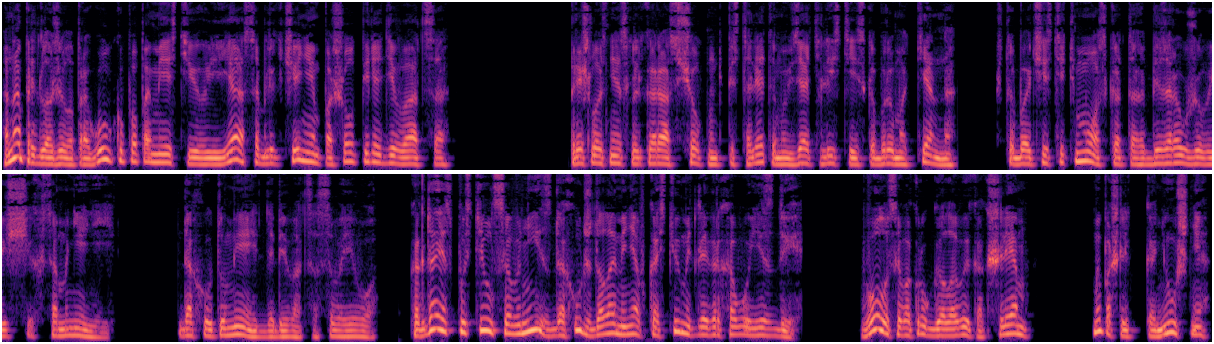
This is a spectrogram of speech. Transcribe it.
Она предложила прогулку по поместью, и я с облегчением пошел переодеваться. Пришлось несколько раз щелкнуть пистолетом и взять листья из кобуры Маккенна, чтобы очистить мозг от обезоруживающих сомнений. Дахут умеет добиваться своего. Когда я спустился вниз, Дахут ждала меня в костюме для верховой езды. Волосы вокруг головы, как шлем. Мы пошли к конюшне.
